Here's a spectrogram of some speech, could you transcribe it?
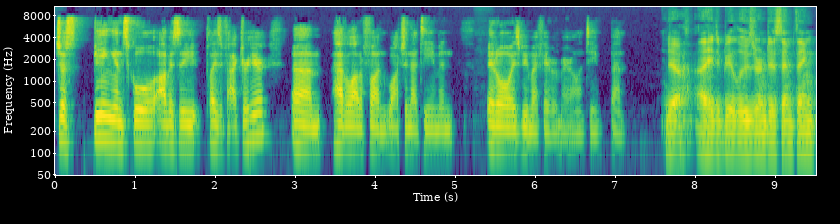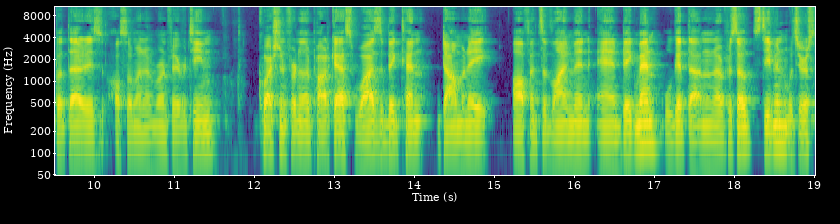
just being in school obviously plays a factor here. Um, had a lot of fun watching that team, and it'll always be my favorite Maryland team. Ben. Yeah, I hate to be a loser and do the same thing, but that is also my number one favorite team. Question for another podcast: Why does the Big Ten dominate offensive linemen, and big men. We'll get that in another episode. Steven, what's yours?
